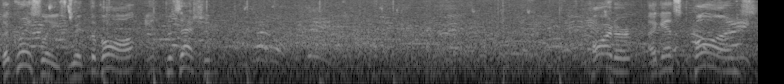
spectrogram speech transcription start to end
The Grizzlies with the ball in possession. Carter against Barnes.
